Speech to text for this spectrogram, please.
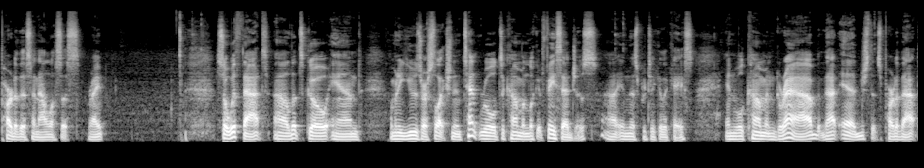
part of this analysis, right? So with that, uh, let's go and I'm going to use our selection intent rule to come and look at face edges uh, in this particular case. And we'll come and grab that edge that's part of that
